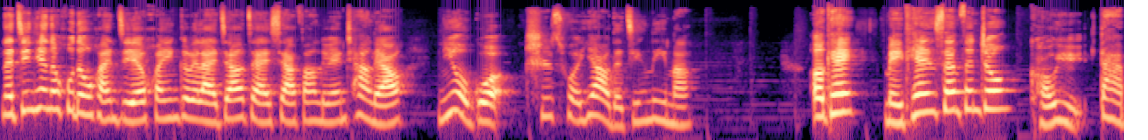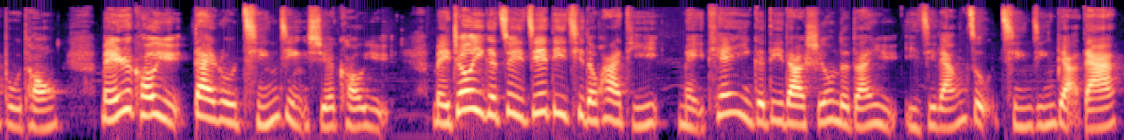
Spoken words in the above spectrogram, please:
那今天的互动环节，欢迎各位辣椒在下方留言畅聊，你有过吃错药的经历吗？OK，每天三分钟，口语大不同。每日口语带入情景学口语，每周一个最接地气的话题，每天一个地道实用的短语以及两组情景表达。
